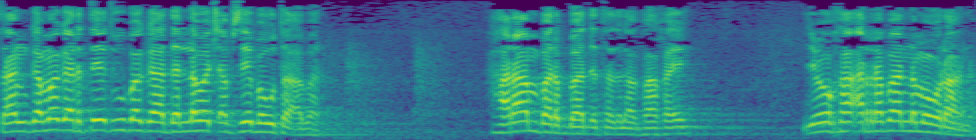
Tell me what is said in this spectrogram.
sangama gartee duuba gaadallawa cabsee ba'u ta'a bar haraan barbaadata lafaa ka'e yookaan arrabaan nama waraana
